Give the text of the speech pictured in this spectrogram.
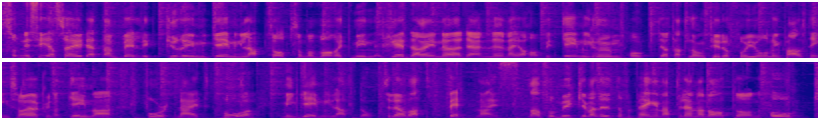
Som ni ser så är detta en väldigt grym gaming-laptop som har varit min räddare i nöden nu när jag har bytt gamingrum och det har tagit lång tid att få i ordning på allting så har jag kunnat gamea Fortnite på min gaming-laptop. Så det har varit fett nice. Man får mycket valuta för pengarna på denna datorn och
